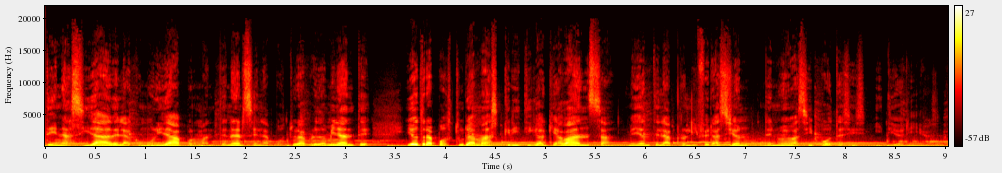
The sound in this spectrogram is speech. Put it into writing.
tenacidad de la comunidad por mantenerse en la postura predominante y otra postura más crítica que avanza mediante la proliferación de nuevas hipótesis y teorías.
